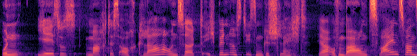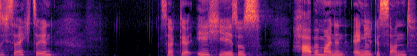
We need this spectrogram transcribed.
Und Jesus macht es auch klar und sagt, ich bin aus diesem Geschlecht. Ja, Offenbarung 22, 16 sagt er, ich, Jesus, habe meinen Engel gesandt,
